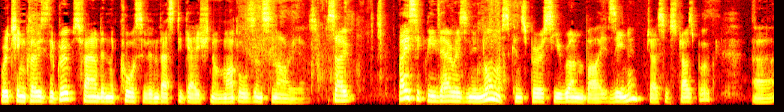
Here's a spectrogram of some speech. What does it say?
Which includes the groups found in the course of investigation of models and scenarios. So basically, there is an enormous conspiracy run by Xenu, Joseph Strasbourg, uh,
